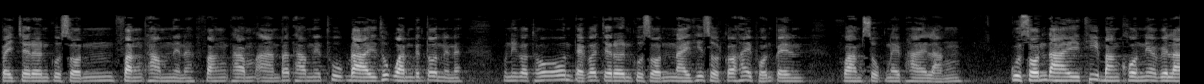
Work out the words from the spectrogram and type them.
ไปเจริญกุศลฟังธรรมเนี่ยนะฟังธรรมอ่านพระธรรมเนี่ยทุกดายทุกวันเป็นต้นเนี่ยนะพวกนี้ก็ทษแต่ก็เจริญกุศลในที่สุดก็ให้ผลเป็นความสุขในภายหลัง กุศลใดที่บางคนเนี่ยเวลา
